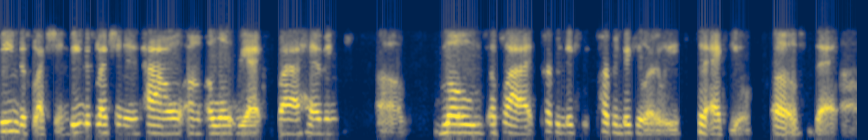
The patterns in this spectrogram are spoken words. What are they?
beam deflection. Beam deflection is how um, a load reacts by having um, loads applied perpendic- perpendicularly to the axial of that um,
